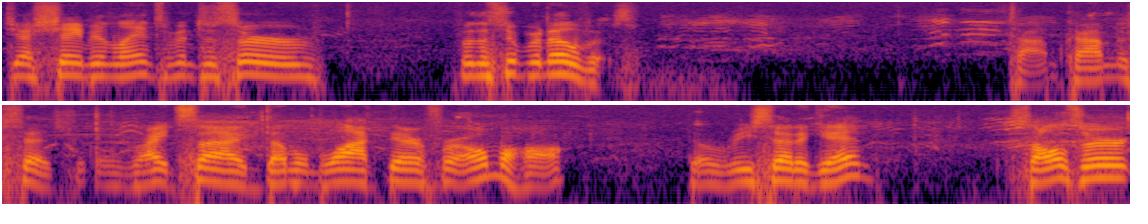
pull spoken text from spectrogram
Just Schaben Lansman to serve for the Supernovas. Tomkom to set. Right side, double block there for Omaha. They'll reset again. Stalzer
